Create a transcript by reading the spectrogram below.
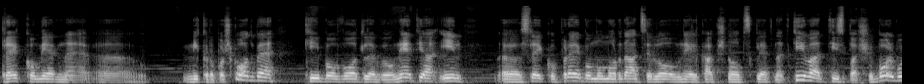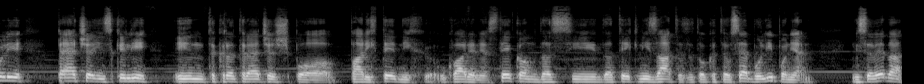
prekomerne uh, mikropoškodbe, ki bo vodile v unetja in slej ko prej bomo morda celo vneli kakšno obsklepna tkiva, tis pa še bolj boli, peče in skeli. In takrat rečeš po parih tednih ukvarjanja s tekom, da, si, da tek ni zate, zato ker te vse boli po njem. In seveda,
